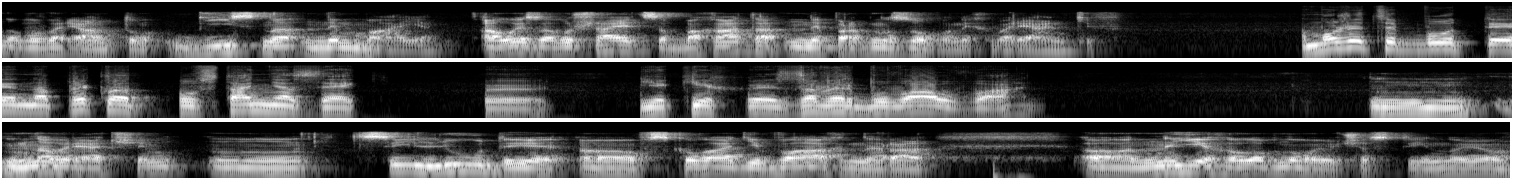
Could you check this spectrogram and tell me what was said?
варіанту дійсно немає, але залишається багато непрогнозованих варіантів. а може це бути, наприклад, повстання зеків, е, яких е, завербував Вагнер? Навряд чи ці люди е, в складі Вагнера не є головною частиною.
